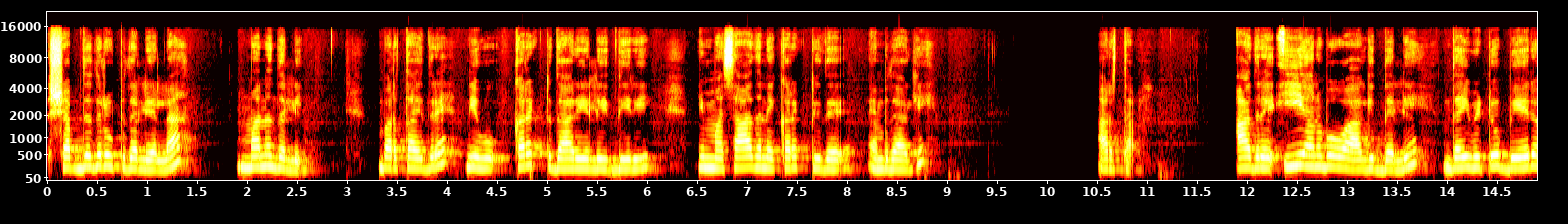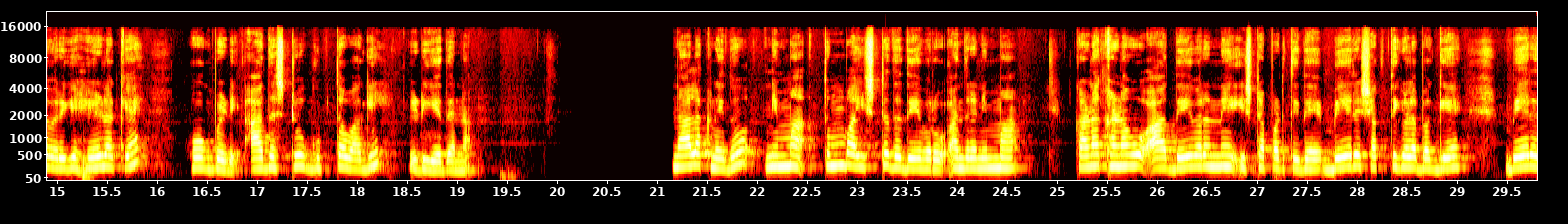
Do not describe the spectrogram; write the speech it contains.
ಶಬ್ದದ ರೂಪದಲ್ಲಿ ಅಲ್ಲ, ಮನದಲ್ಲಿ ಬರ್ತಾ ಇದ್ದರೆ ನೀವು ಕರೆಕ್ಟ್ ದಾರಿಯಲ್ಲಿ ಇದ್ದೀರಿ, ನಿಮ್ಮ ಸಾಧನೆ ಕರೆಕ್ಟ್ ಇದೆ ಎಂಬುದಾಗಿ ಅರ್ಥ. ಆದರೆ ಈ ಅನುಭವ ಆಗಿದ್ದಲ್ಲಿ ದಯವಿಟ್ಟು ಬೇರೆಯವರಿಗೆ ಹೇಳೋಕ್ಕೆ ಹೋಗಬೇಡಿ, ಆದಷ್ಟು ಗುಪ್ತವಾಗಿ ಇಡಿ ಇದನ್ನು ನಾಲ್ಕನೇದು, ನಿಮ್ಮ ತುಂಬ ಇಷ್ಟದ ದೇವರು, ಅಂದರೆ ನಿಮ್ಮ ಕಣಕಣವು ಆ ದೇವರನ್ನೇ ಇಷ್ಟಪಡ್ತಿದೆ. ಬೇರೆ ಶಕ್ತಿಗಳ ಬಗ್ಗೆ, ಬೇರೆ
